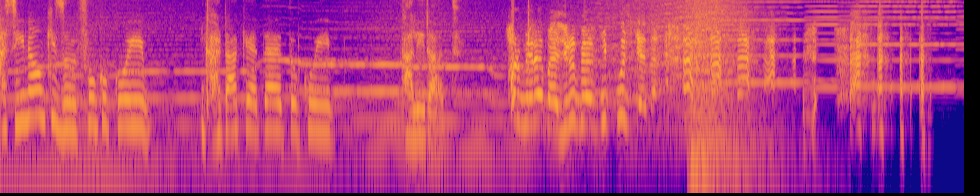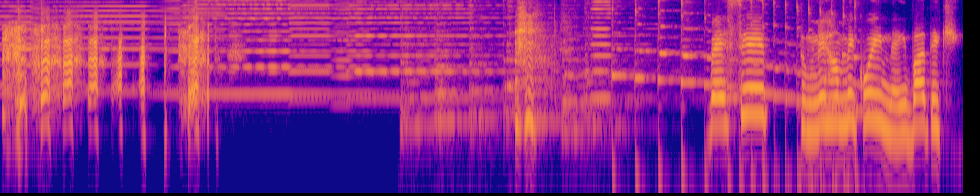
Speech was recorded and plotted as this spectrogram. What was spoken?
हसीनाओं की जुल्फों को कोई घटा कहता है तो कोई काली रात। और मेरा बैजरू भी आपकी पूछ कहता है। वैसे तुमने हमें कोई नई बात देखी?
